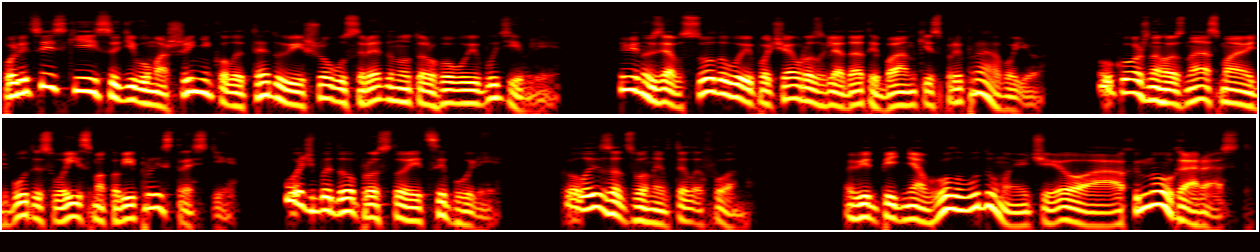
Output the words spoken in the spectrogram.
Поліцейський сидів у машині, коли Тед увійшов усередину торгової будівлі. Він узяв содову і почав розглядати банки з приправою. У кожного з нас мають бути свої смакові пристрасті, хоч би до простої цибулі. Коли задзвонив телефон. Він підняв голову, думаючи ах, ну гаразд.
